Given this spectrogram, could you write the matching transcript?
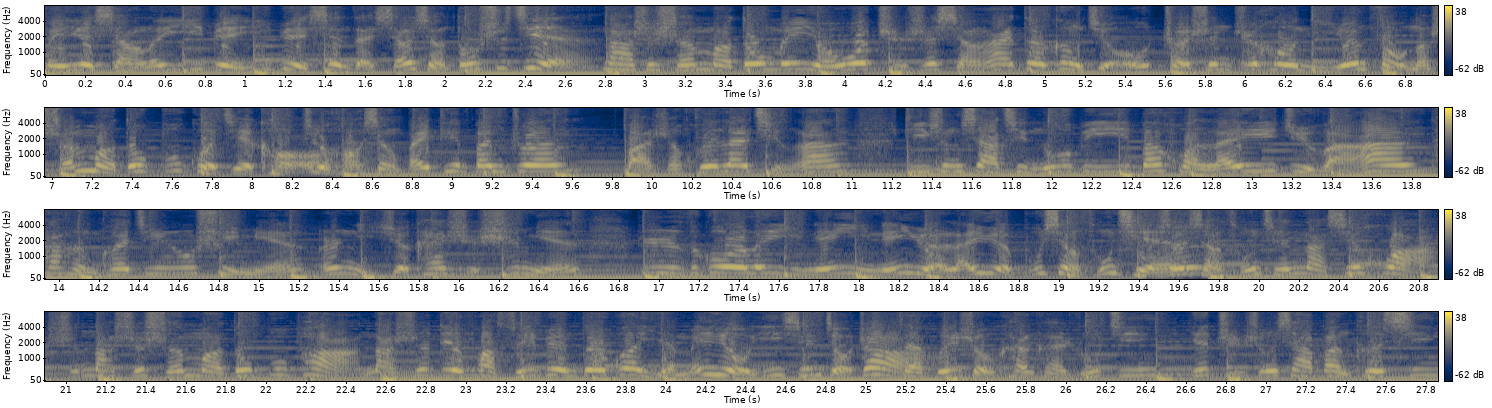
每夜想了一遍一遍，现在想想都是贱。那时什么都没有，我只是想爱的更久。转身之后你远走，那什么都不过借口。就好像白天搬砖。晚上回来请安，低声下气奴婢一般换来一句晚安。他很快进入睡眠，而你却开始失眠。日子过了一年一年，越来越不像从前。想想从前那些话，是那时什么都不怕，那时电话随便的挂，也没有阴险狡诈。再回首看看如今，也只剩下半颗心。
